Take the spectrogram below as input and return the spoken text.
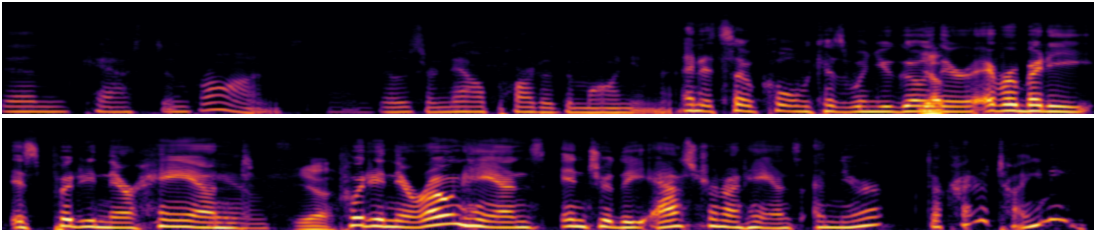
then cast in bronze, and those are now part of the monument. And it's so cool because when you go Yep. there, everybody is putting their hand, Hands. Yeah. putting their own hands into the astronaut hands, and they're they're kind of tiny.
